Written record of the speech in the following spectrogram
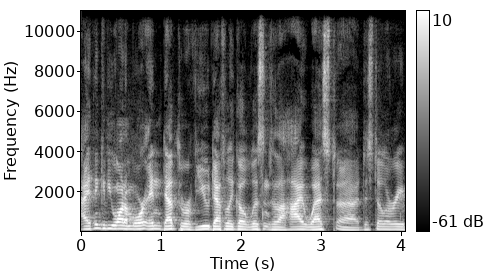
I I think if you want a more in depth review, definitely go listen to the High West uh, Distillery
